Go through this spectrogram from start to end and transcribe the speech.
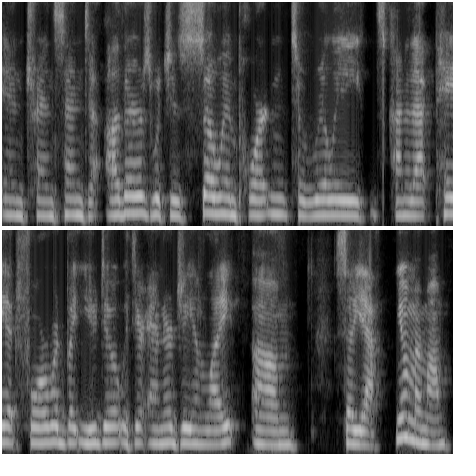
and transcend to others, which is so important to really, it's kind of that pay it forward, but you do it with your energy and light. Um, so, yeah, you and my mom.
